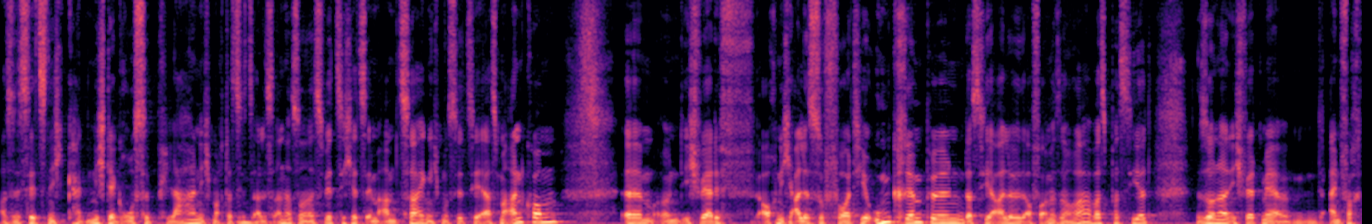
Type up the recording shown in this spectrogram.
also es ist jetzt nicht, nicht der große Plan, ich mache das jetzt mhm. alles anders, sondern es wird sich jetzt im Amt zeigen. Ich muss jetzt hier erstmal ankommen ähm, und ich werde auch nicht alles sofort hier umkrempeln, dass hier alle auf einmal sagen, ah, was passiert, sondern ich werde mir einfach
